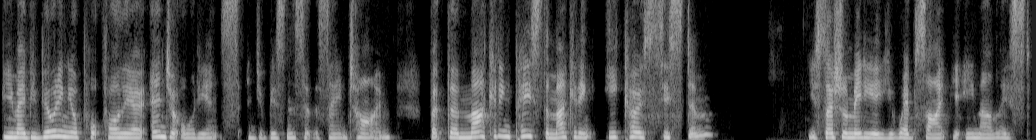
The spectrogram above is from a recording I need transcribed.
you may be building your portfolio and your audience and your business at the same time. But the marketing piece, the marketing ecosystem, your social media, your website, your email list,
